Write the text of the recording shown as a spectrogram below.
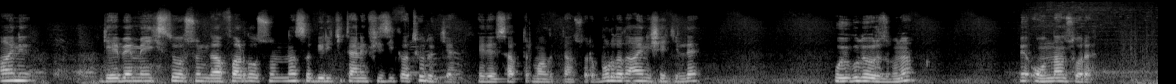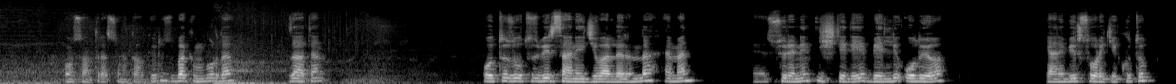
Aynı GBMX'de olsun, Gaffar'da olsun nasıl bir iki tane fizik atıyorduk ya hedef saptırma aldıktan sonra. Burada da aynı şekilde uyguluyoruz bunu. Ve ondan sonra konsantrasyona kalkıyoruz. Bakın burada zaten 30-31 saniye civarlarında hemen e, sürenin işlediği belli oluyor. Yani bir sonraki kutup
